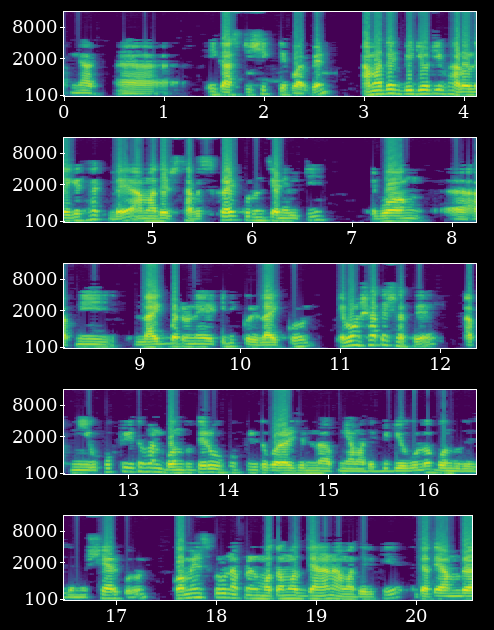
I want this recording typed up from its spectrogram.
আপনার এই কাজটি শিখতে পারবেন। আমাদের ভিডিওটি ভালো লেগে থাকলে আমাদের সাবস্ক্রাইব করুন চ্যানেলটি এবং আপনি লাইক বাটনে ক্লিক করে লাইক করুন। এবং সাথে সাথে আপনি উপকৃত হন বন্ধুদেরও উপকৃত করার জন্য আপনি আমাদের ভিডিওগুলো বন্ধুদের জন্য শেয়ার করুন। কমেন্টস করুন, আপনার মতামত জানান আমাদেরকে, যাতে আমরা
